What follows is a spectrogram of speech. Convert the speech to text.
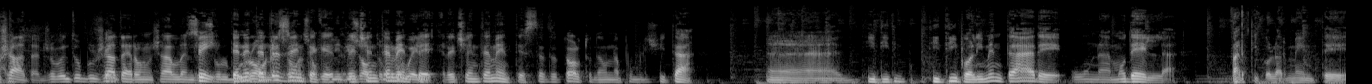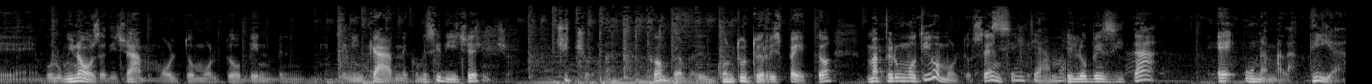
Bruciata. Gioventù bruciata era un challenge Sì, sul tenete burrone, presente insomma, che recentemente, recentemente è stato tolto da una pubblicità eh, di, di- di tipo alimentare una modella particolarmente voluminosa, diciamo, molto, molto ben, ben- ben in carne, come si dice, cicciona, ecco, con tutto il rispetto, ma per un motivo molto semplice, Sentiamo. che l'obesità è una malattia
